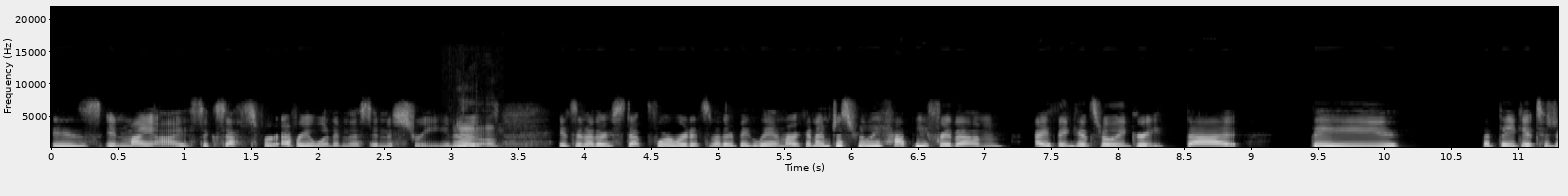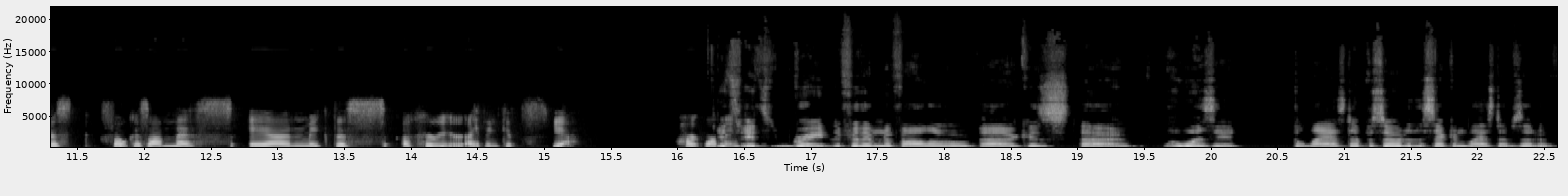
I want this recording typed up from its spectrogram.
is, in my eyes, success for everyone in this industry. You know, Yeah. it's, it's another step forward. It's another big landmark, and I'm just really happy for them. I think it's really great that they that they get to just focus on this and make this a career. I think it's yeah, heartwarming. It's it's great for them to follow because uh, what was it? The last episode or the second last episode of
